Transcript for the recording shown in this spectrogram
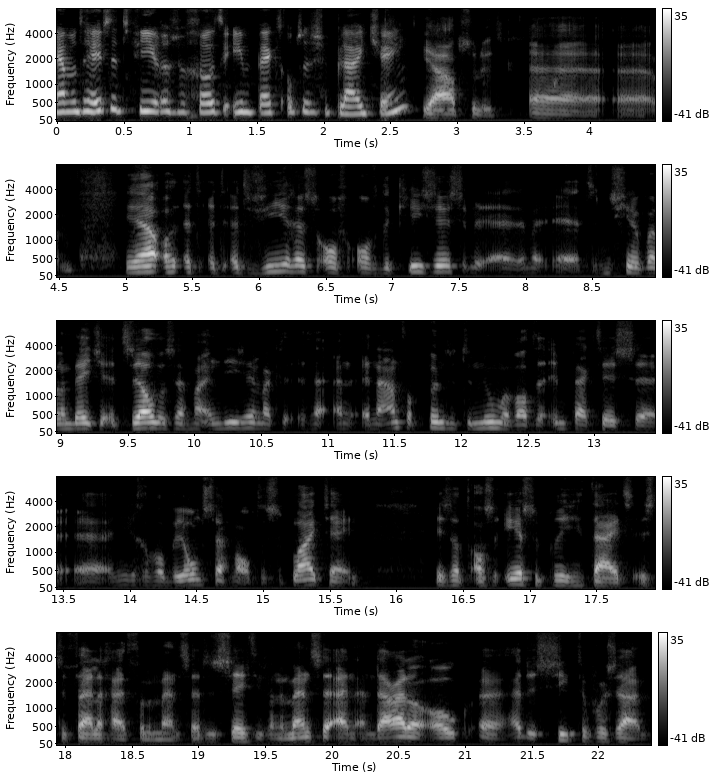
Ja. Want heeft het virus een grote impact op de supply chain? Ja, absoluut. Uh, ja, het, het, het, virus of, of de crisis, uh, het is misschien ook wel een beetje hetzelfde, zeg maar, in die zin, maar een, een aantal punten te noemen wat de impact is, in ieder geval bij ons, zeg maar, op de supply chain, is dat als eerste prioriteit is de veiligheid van de mensen, dus de safety van de mensen en, en daardoor ook dus ziekteverzuim.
